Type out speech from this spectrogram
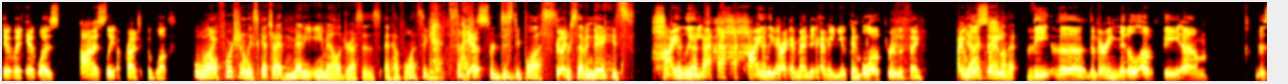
It it was honestly a project of love. Well, Like- fortunately, Sketch, I have many email addresses and have once again signed Yes. up for Disney Plus Good. for seven days. Highly, highly recommend it. I mean, you can blow through the thing. I yeah, will I say on it. the the the very middle of the um this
